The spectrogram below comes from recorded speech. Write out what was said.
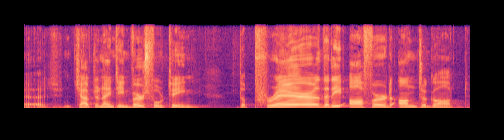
uh, chapter 19, verse 14, the prayer that he offered unto God,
